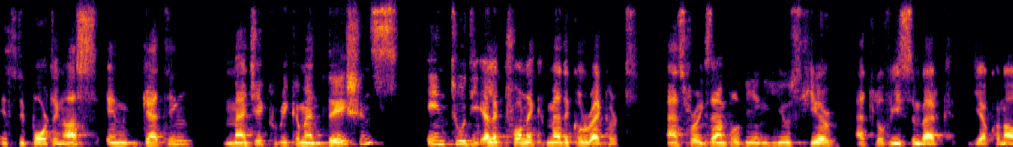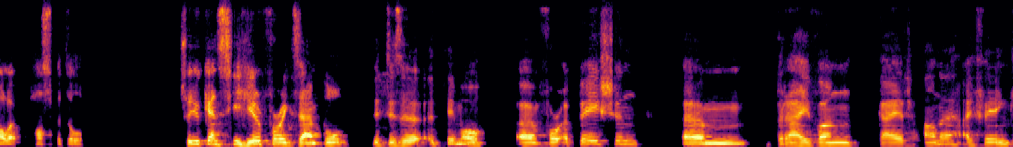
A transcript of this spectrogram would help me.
is supporting us in getting magic recommendations into the electronic medical record, as for example, being used here at Lovisenberg Diakonale Hospital. So you can see here, for example, this is a, a demo um, for a patient, um, Breivang Kair Anne, I think.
